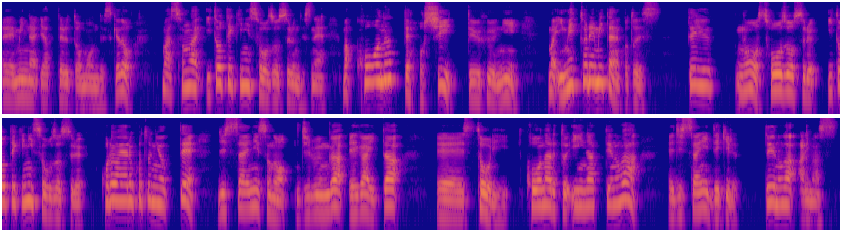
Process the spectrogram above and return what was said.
えー、みんなやってると思うんですけど、まあ、そんな意図的に想像するんですね。まあ、こうなってほしいっていうふうに、まあ、イメトレみたいなことです。っていうのを想像する意図的に想像する。これをやることによって実際にその自分が描いた、え、ストーリーこうなるといいなっていうのが実際にできるっていうのがあります。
